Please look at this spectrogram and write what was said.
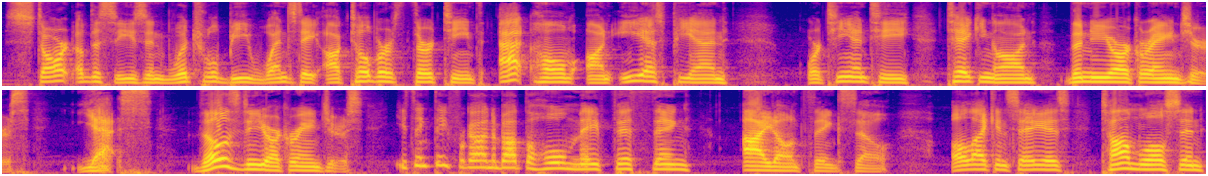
start of the season, which will be Wednesday, October 13th at home on ESPN or TNT, taking on the New York Rangers. Yes, those New York Rangers. You think they've forgotten about the whole May 5th thing? I don't think so. All I can say is Tom Wilson,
